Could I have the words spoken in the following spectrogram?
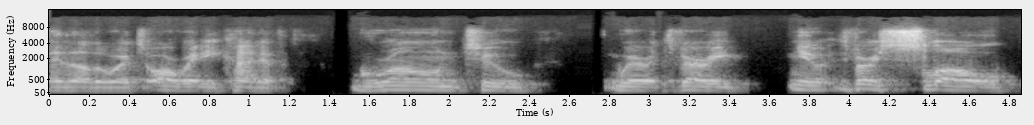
in other words, already kind of grown to where it's very, you know, it's very slow,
